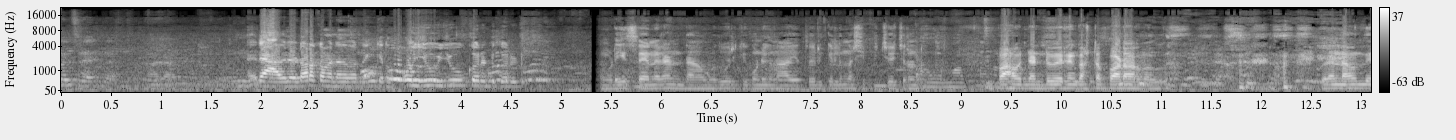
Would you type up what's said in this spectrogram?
മനസ്സിലായില്ല രാവിലെ ഉറക്കം വന്നത് കൊരട് കൊരട്. നമ്മുടെ ഈ സേന രണ്ടാമത് ഒരുക്കിക്കൊണ്ടിരിക്കണം ആദ്യത്തെ ഒരിക്കലും നശിപ്പിച്ചു വെച്ചിട്ടുണ്ട്. പാവം രണ്ടുപേരും കഷ്ടപ്പാടാർന്നത്. രണ്ടാമത്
